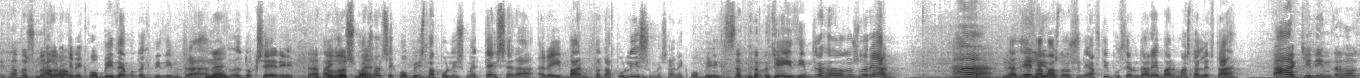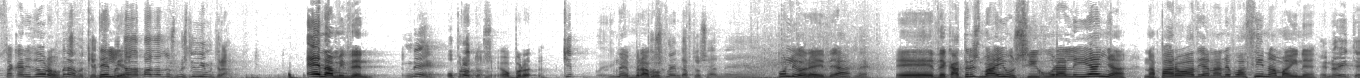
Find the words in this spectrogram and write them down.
Τι θα δώσουμε από τώρα. την εκπομπή. Δεν μου το έχει πει η Δήμητρα, Ναι. αλλά δεν το ξέρει. Θα το γίνει δώσουμε. sponsor της εκπομπής, θα πουλήσουμε τέσσερα Ray-Ban, θα τα πουλήσουμε σαν εκπομπή. Θα το- και η Δήμητρα θα τα δώσει δωρεάν. Α, Δηλαδή τέλειος. θα μας δώσουν αυτοί που θέλουν τα Ray-Ban μας τα λεφτά. Α, και η Δήμητρα θα τους τα κάνει δώρο. Μπράβο, και εμείς μετά Τέλεια. θα πάμε να δώσουμε στη Δήμητρα. Ένα μηδέν. Ναι, ο πρώτος. Ο προ- Και Ναι, μπράβο. Πώς φαίνεται αυτό σαν. ε, Πολύ ωραία ιδέα. Ναι. Ε, 13 Μαΐου σίγουρα λέει η Άνια. Να πάρω άδεια να ανέβω Αθήνα, άμα είναι. Εννοείται,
